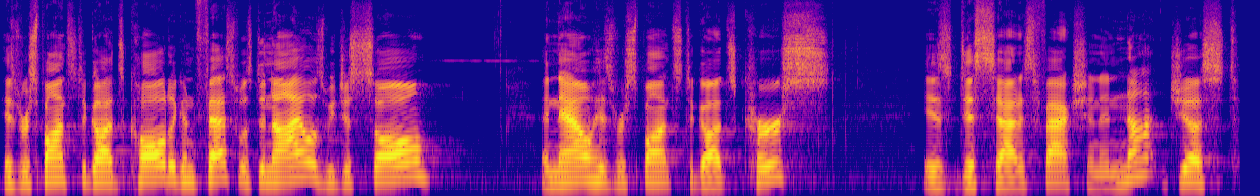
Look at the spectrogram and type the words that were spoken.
His response to God's call to confess was denial, as we just saw. And now his response to God's curse is dissatisfaction, and not just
